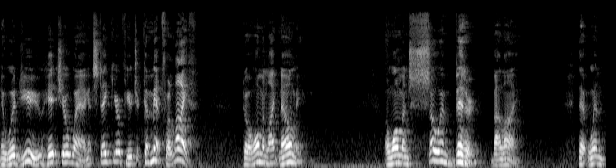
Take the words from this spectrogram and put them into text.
Now, would you hitch your wagon, stake your future, commit for life to a woman like Naomi? A woman so embittered by life that when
